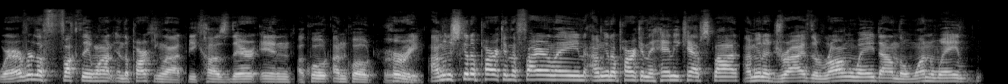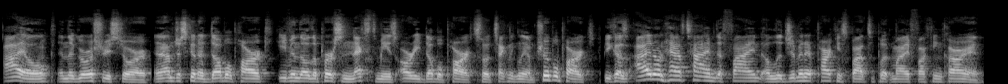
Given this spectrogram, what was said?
wherever the fuck they want in the parking lot because they're in a quote unquote hurry. I'm just gonna park in the fire lane. I'm gonna park in the handicap spot. I'm gonna drive the wrong way down the one way aisle in the grocery store, and I'm just gonna double park even though the person next to me is already double parked. So technically I'm triple parked because I don't have time to find a legitimate parking spot to put my fucking car in.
